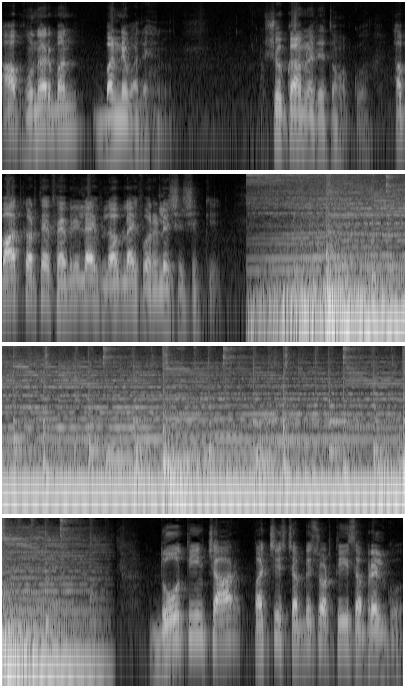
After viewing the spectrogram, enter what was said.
आप हुनरमंद बनने वाले हैं। शुभकामनाएँ देता हूँ आपको। अब बात करते हैं फैमिली लाइफ, लव लाइफ और रिलेशनशिप की। दो, तीन, चार, पच्चीस, छब्बीस और तीस अप्रैल को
